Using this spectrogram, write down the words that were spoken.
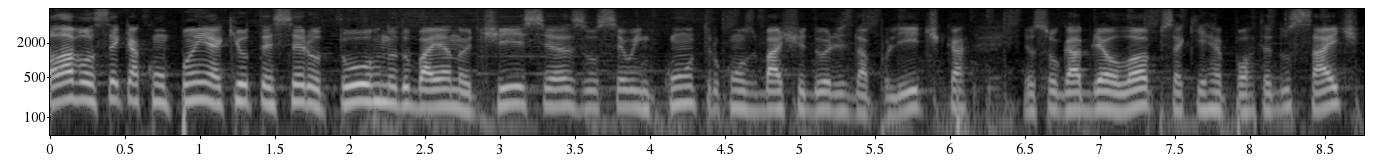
Olá, você que acompanha aqui o terceiro turno do Bahia Notícias, o seu encontro com os bastidores da política. Eu sou Gabriel Lopes, aqui repórter do site,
